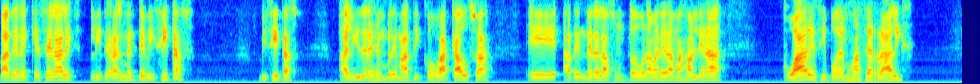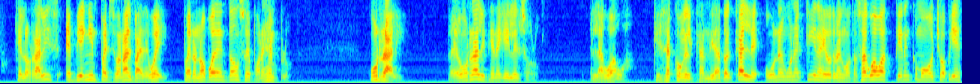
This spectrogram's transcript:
Va a tener que ser, Alex, literalmente visitas, visitas a líderes emblemáticos, a causa, eh, atender el asunto de una manera más ordenada. Cuáles si podemos hacer rallies, que los rallies es bien impersonal, by the way, pero no puede entonces, por ejemplo, un rally, pero un rally tiene que ir él solo, en la guagua, quizás con el candidato alcalde, uno en una esquina y otro en otra. Esas guaguas tienen como ocho pies,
